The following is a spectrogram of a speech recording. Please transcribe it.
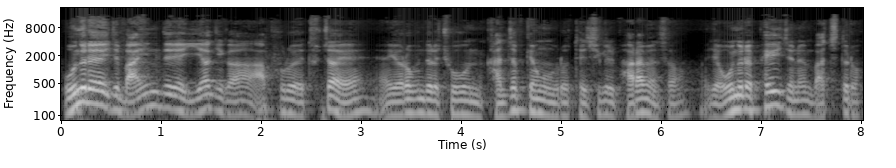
오늘의 이제 마인드의 이야기가 앞으로의 투자에 여러분들의 좋은 간접 경험으로 되시길 바라면서 이제 오늘의 페이지는 마치도록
